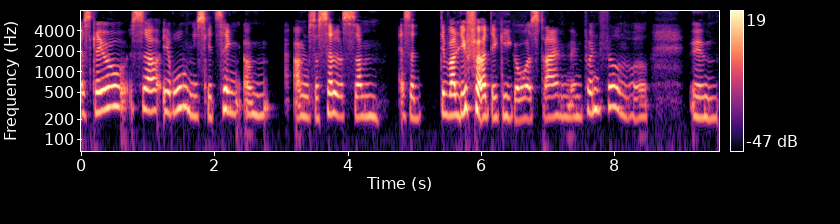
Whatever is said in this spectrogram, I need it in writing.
at skrive så ironiske ting om, om sig selv, som, altså, det var lige før, det gik over stregen, men på en fed måde. Øhm,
